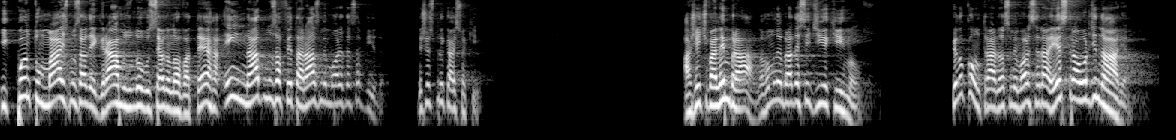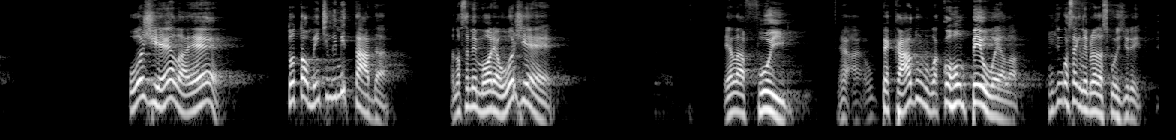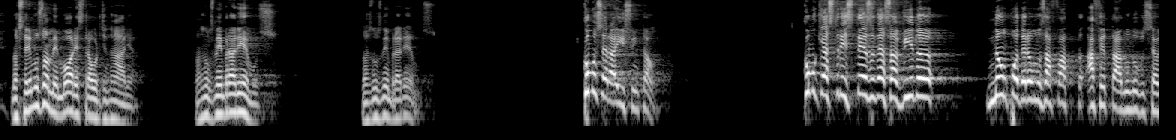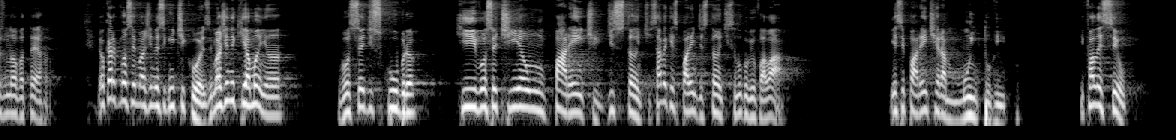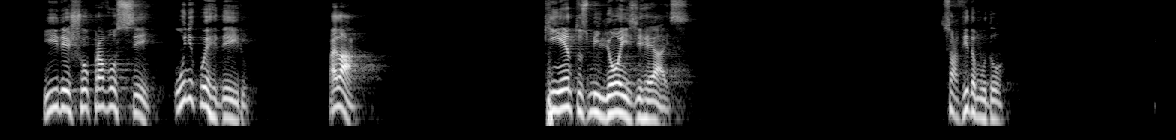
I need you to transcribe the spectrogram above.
e quanto mais nos alegrarmos no novo céu e na nova terra, em nada nos afetará as memórias dessa vida. Deixa eu explicar isso aqui. A gente vai lembrar, nós vamos lembrar desse dia aqui, irmãos. Pelo contrário, nossa memória será extraordinária. Hoje ela é totalmente limitada. A nossa memória hoje é. Ela foi. É, o pecado a corrompeu ela. A gente não consegue lembrar das coisas direito. Nós teremos uma memória extraordinária. Nós nos lembraremos. Nós nos lembraremos. Como será isso então? Como que as tristezas dessa vida não poderão nos afetar no novo céu e nova terra? Eu quero que você imagine a seguinte coisa: imagine que amanhã você descubra que você tinha um parente distante. Sabe aquele parente distante que você nunca ouviu falar? Esse parente era muito rico e faleceu e deixou para você, único herdeiro. Vai lá. 500 milhões de reais. Sua vida mudou.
